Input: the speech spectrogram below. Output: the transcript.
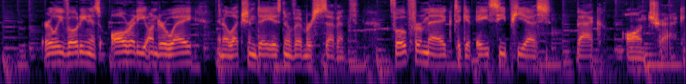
Early voting is already underway, and Election Day is November 7th. Vote for Meg to get ACPS back on track.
